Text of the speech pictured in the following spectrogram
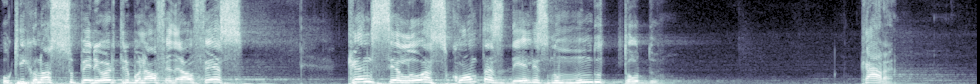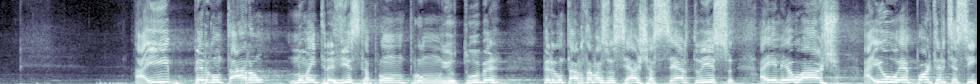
o que, que o nosso Superior Tribunal Federal fez? Cancelou as contas deles no mundo todo. Cara, aí perguntaram numa entrevista para um, um youtuber, perguntaram, tá, mas você acha certo isso? Aí ele, eu acho. Aí o repórter disse assim,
